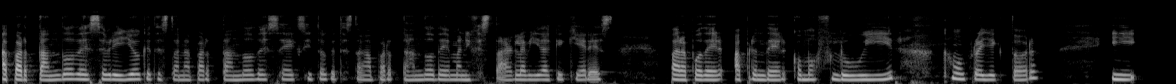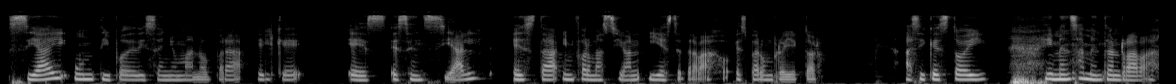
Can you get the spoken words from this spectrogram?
apartando de ese brillo, que te están apartando de ese éxito, que te están apartando de manifestar la vida que quieres para poder aprender cómo fluir como proyector. Y si hay un tipo de diseño humano para el que es esencial esta información y este trabajo es para un proyector. Así que estoy inmensamente honrada,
